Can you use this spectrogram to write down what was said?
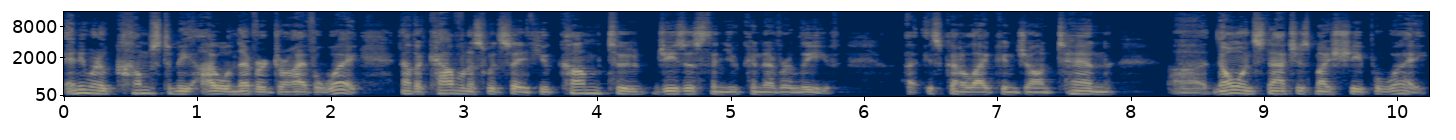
Anyone who comes to me, I will never drive away. Now, the Calvinists would say, if you come to Jesus, then you can never leave. It's kind of like in John 10, uh, no one snatches my sheep away.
